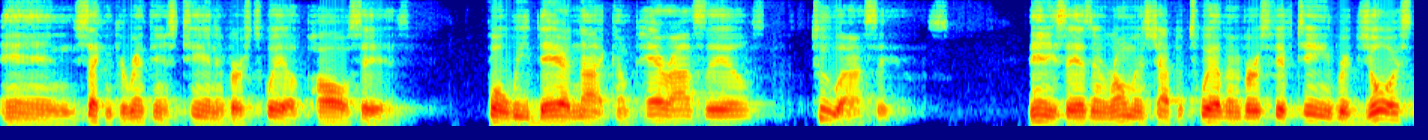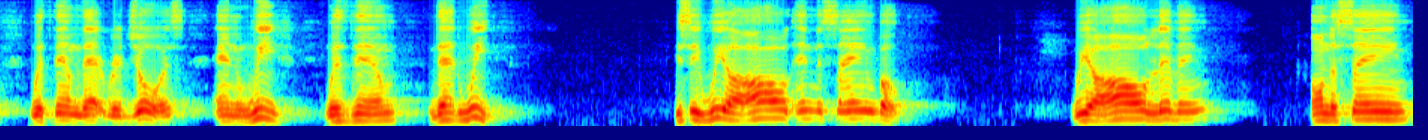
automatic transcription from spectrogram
In 2 Corinthians 10 and verse 12, Paul says, For we dare not compare ourselves to ourselves. Then he says in Romans chapter 12 and verse 15, Rejoice with them that rejoice, and weep with them that weep. You see, we are all in the same boat. We are all living on the same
